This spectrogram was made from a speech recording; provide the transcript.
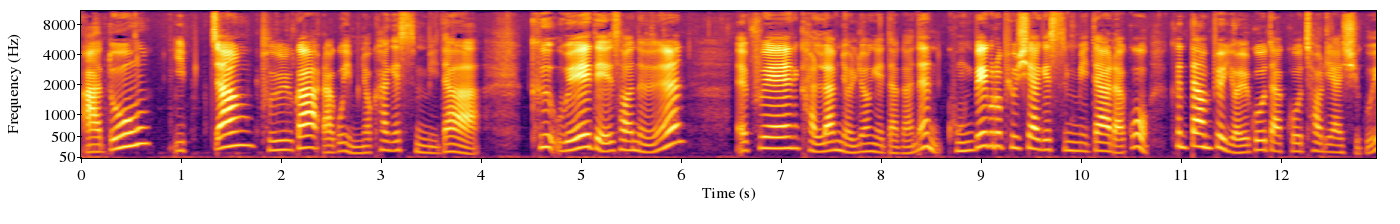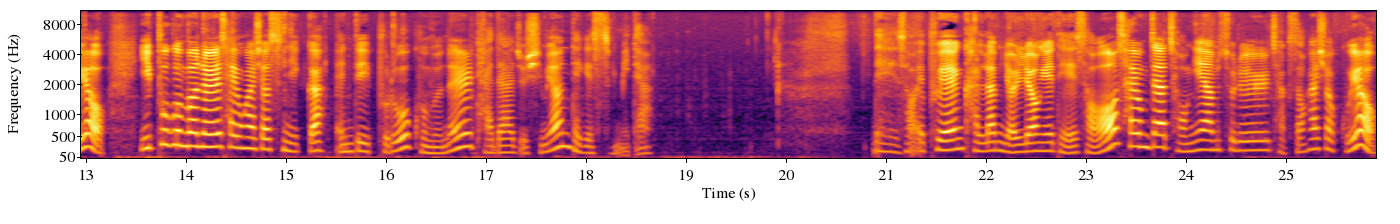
아동 입장 불가라고 입력하겠습니다. 그 외에 대해서는 FN 관람 연령에다가는 공백으로 표시하겠습니다. 라고 큰 따옴표 열고 닫고 처리하시고요. if 구문을 사용하셨으니까 end if로 구문을 닫아주시면 되겠습니다. 네, 그래서 FN 관람 연령에 대해서 사용자 정의 함수를 작성하셨고요.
